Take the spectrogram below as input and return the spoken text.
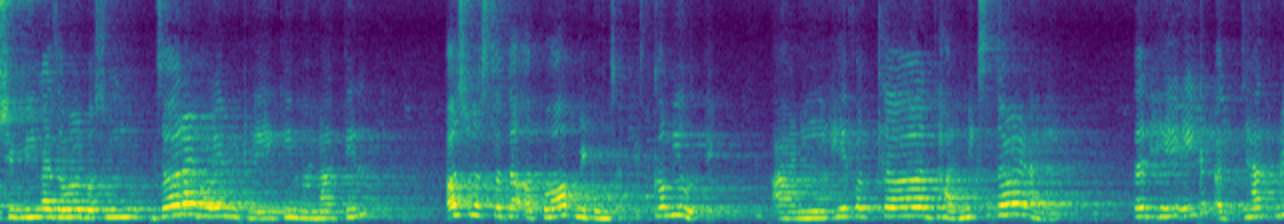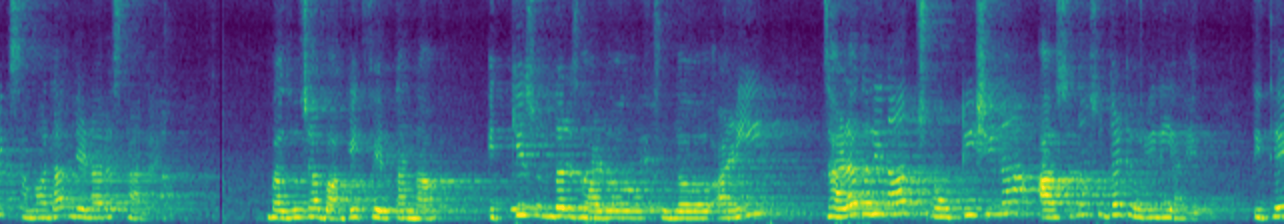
शिवलिंगाजवळ बसून जरा डोळे मिटले की मनातील अस्वस्थता आपोआप मिटून जाते कमी होते. आणि हे फक्त धार्मिक स्थळ नाही तर हे एक आध्यात्मिक समाधान देणारं स्थान आहे. बाजूच्या बागेत फिरताना इतकी सुंदर झाडं फुलं आणि झाडाखाली ना छोटीशी ना आसनं सुद्धा ठेवलेली आहेत. तिथे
